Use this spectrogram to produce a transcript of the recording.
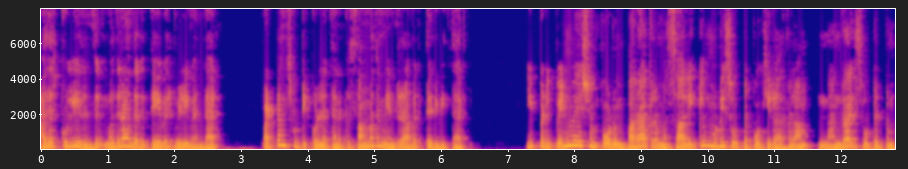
அதற்குள்ளிருந்து மதுராந்தகத்தேவர் வெளிவந்தார். பட்டம் சூட்டிக்கொள்ள தனக்கு சம்மதம் என்று அவர் தெரிவித்தார். இப்படி பெண் வேஷம் போடும் பராக்கிரமசாலிக்கு முடிசூட்டப் போகிறார்களாம். நன்றாய் சூட்டட்டும்.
